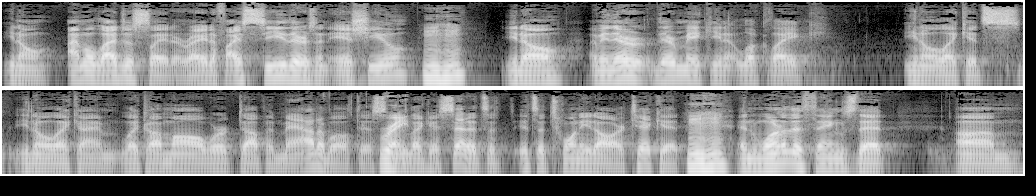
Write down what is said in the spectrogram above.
you know i'm a legislator right? If i see there's an issue you know i mean they're they're making it look like you know like it's you know like i'm like i'm all worked up and mad about this. Right. And like i said it's a it's a $20 ticket. And one of the things that um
